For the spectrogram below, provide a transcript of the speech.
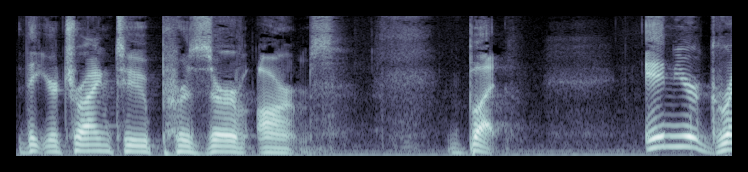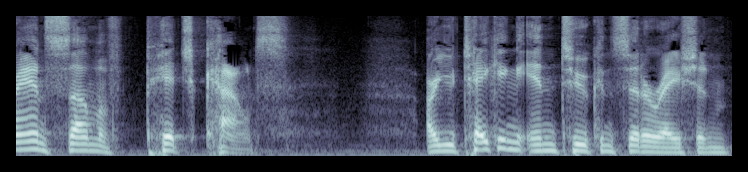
that you're trying to preserve arms, but in your grand sum of pitch counts, are you taking into consideration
